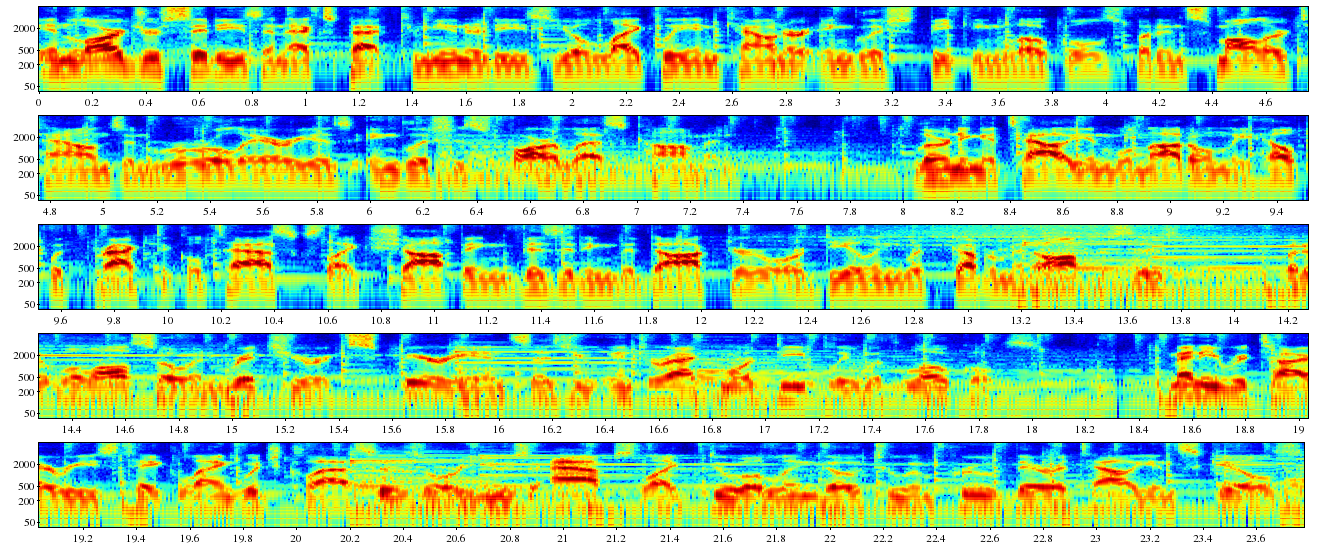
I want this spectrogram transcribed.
In larger cities and expat communities you'll likely encounter English-speaking locals but in smaller towns and rural areas English is far less common. Learning Italian will not only help with practical tasks like shopping, visiting the doctor, or dealing with government offices, but it will also enrich your experience as you interact more deeply with locals. Many retirees take language classes or use apps like Duolingo to improve their Italian skills.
